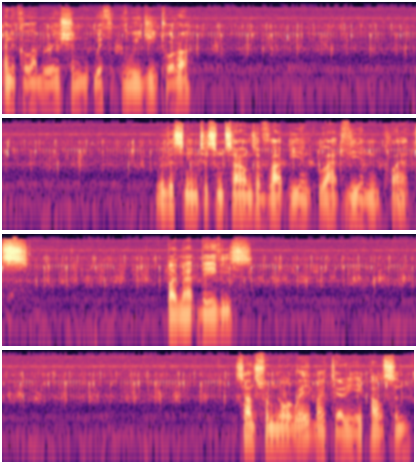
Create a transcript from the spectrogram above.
and a collaboration with Luigi Turra. We're listening to some sounds of Latvian, Latvian plants by Matt Davies. Sounds from Norway by Terje Paulsen.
